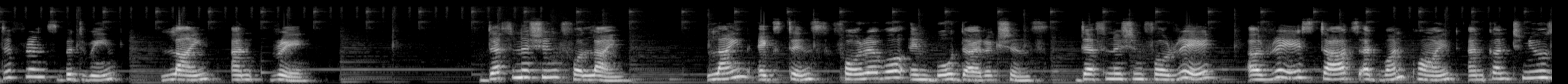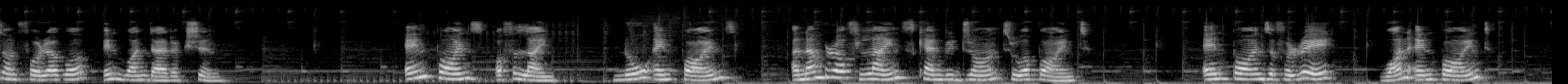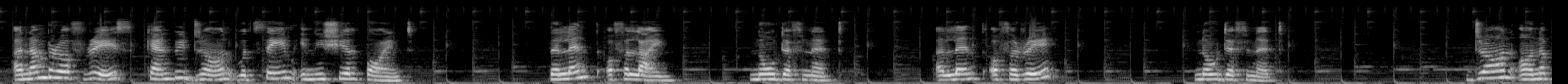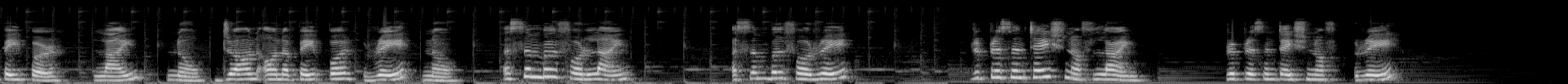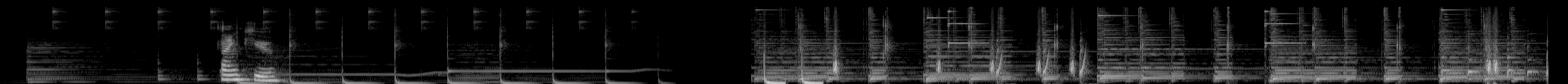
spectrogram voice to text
Difference between line and ray. Definition for line. Line extends forever in both directions. Definition for ray. A ray starts at one point and continues on forever in one direction. Endpoints of a line. No endpoints. A number of lines can be drawn through a point. Endpoints of a ray one endpoint, a number of rays can be drawn with same initial point. The length of a line, no definite. A length of a ray, no definite. Drawn on a paper, line, no. Drawn on a paper, ray, no. A symbol for line, a symbol for ray, representation of line, representation of ray. Thank you.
